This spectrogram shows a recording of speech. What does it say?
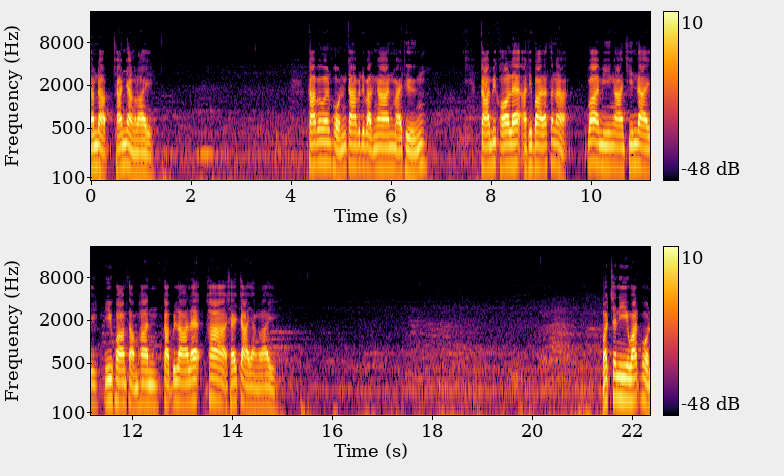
ลำดับชั้นอย่างไร การประเมินผลการปฏิบัติงานหมายถึง การวิเคราะห์และอธิบายลักษณะว่ามีงานชิ้นใดมีความสัมพันธ์กับเวลาและค่าใช้จ่ายอย่างไร วัชนีวัดผล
